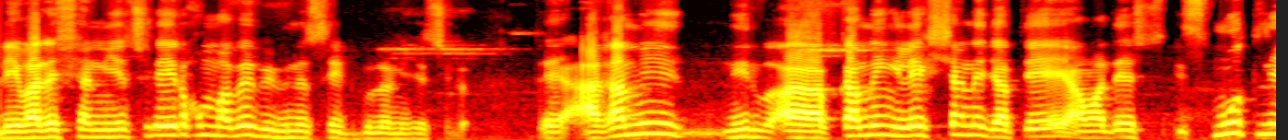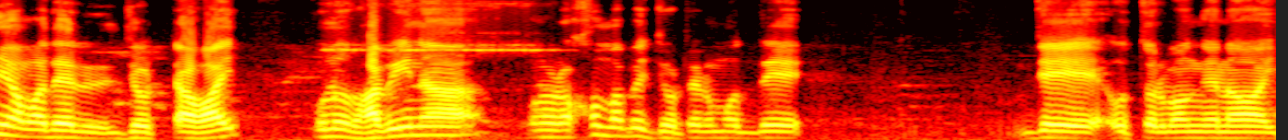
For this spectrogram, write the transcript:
লিবারেশন নিয়েছিল, এরকমভাবে বিভিন্ন সিটগুলো নিয়েছিল। তো আগামী আপকামিং ইলেকশনে যাতে আমাদের স্মুথলি আমাদের জোটটা হয়, কোনোভাবেই না কোনো রকমভাবে জোটের মধ্যে যে উত্তরবঙ্গে নয়,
